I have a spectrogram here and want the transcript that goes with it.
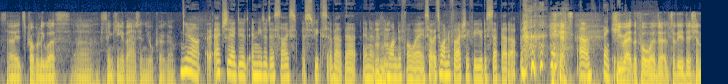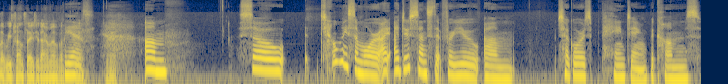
So it's probably worth uh, thinking about in your program. Yeah, actually, I did. Anita Desai sp- speaks about that in a wonderful way. So it's wonderful, actually, for you to set that up. yes, um, thank you. she wrote the foreword uh, to the edition that we translated. I remember. Yes. yes. Um. So, tell me some more. I, I do sense that for you, um, Tagore's painting becomes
